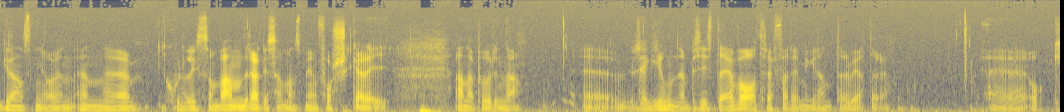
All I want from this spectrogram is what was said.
granskning av en, en eh, journalist som vandrar tillsammans med en forskare i Annapurna eh, regionen, precis där jag var och träffade migrantarbetare. Eh, och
